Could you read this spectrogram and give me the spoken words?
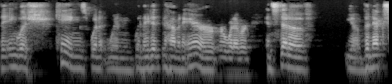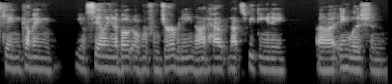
the English kings when when when they didn't have an heir or whatever, instead of you know the next king coming you know sailing in a boat over from Germany, not have not speaking any uh, English and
